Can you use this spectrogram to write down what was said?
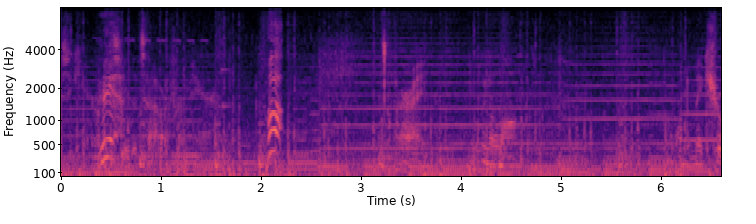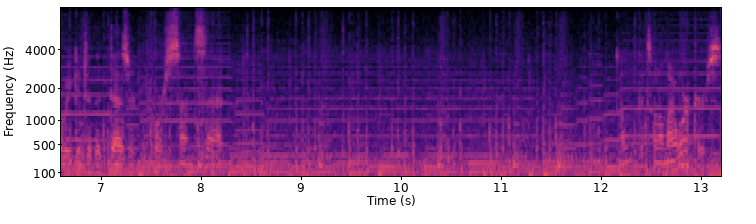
just can't really see the tower from here. Alright, moving along. I want to make sure we get to the desert before sunset. Oh, that's one of my workers.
